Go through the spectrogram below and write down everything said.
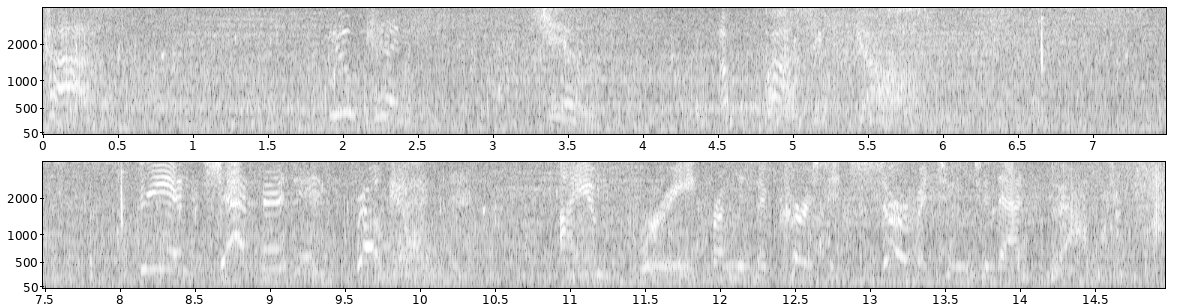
pass. You can kill a Bazigal. The enchantment is broken. I am free from this accursed servitude to that bastard.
